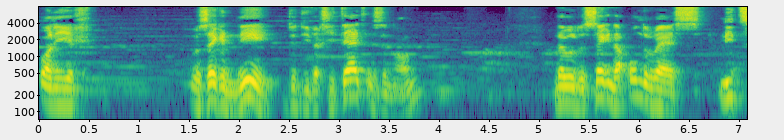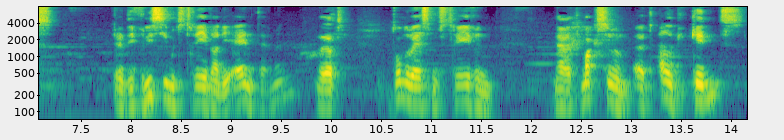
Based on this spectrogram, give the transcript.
Wanneer we zeggen nee, de diversiteit is de norm, dat wil dus zeggen dat onderwijs niet per definitie moet streven naar die eindtermen, maar dat het onderwijs moet streven naar het maximum uit elk kind,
